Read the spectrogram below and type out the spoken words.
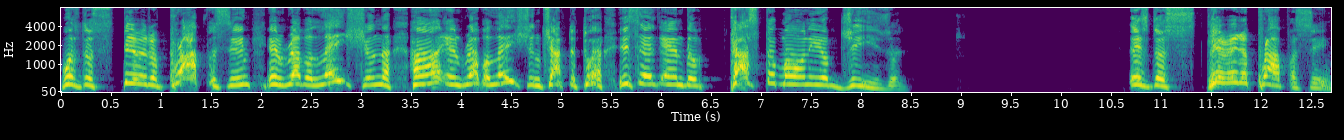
was the spirit of prophecy in Revelation, huh? In Revelation chapter 12, it says, and the testimony of Jesus is the spirit of prophecy.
